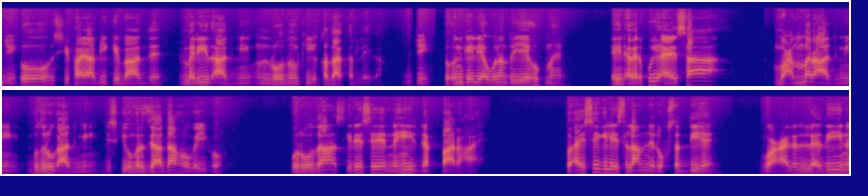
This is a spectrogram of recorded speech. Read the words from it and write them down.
जी। तो शिफायाबी के बाद मरीज़ आदमी उन रोज़ों की कदा कर लेगा। जी। तो उनके लिए अवला तो ये हुक्म है। लेकिन अगर कोई ऐसा मुअम्मर आदमी बुज़ुर्ग आदमी जिसकी उम्र ज़्यादा हो गई हो वो रोज़ा सिरे से नहीं रख पा रहा है। तो ऐसे के लिए इस्लाम ने रुख्सत दी है। वलदीन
